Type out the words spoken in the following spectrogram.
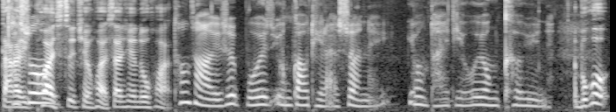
大概快四千块，三千多块。通常也是不会用高铁来算呢，用台铁会用客运。不过。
